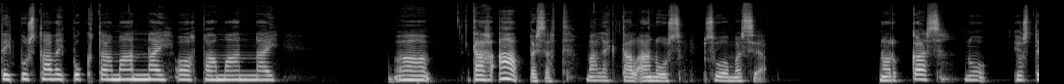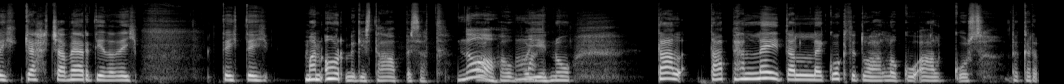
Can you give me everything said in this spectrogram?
tippustaa vai puktaa mannai, ahpaa mannai. Uh, Tää aappesat, mä täällä anus Suomessa ja Norkkas. No, jos te kähtsää värtiä, tai te, te man ornekista aappesat. No, ma... no tal taphan leitalle kuokte tuo loku alkus takar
